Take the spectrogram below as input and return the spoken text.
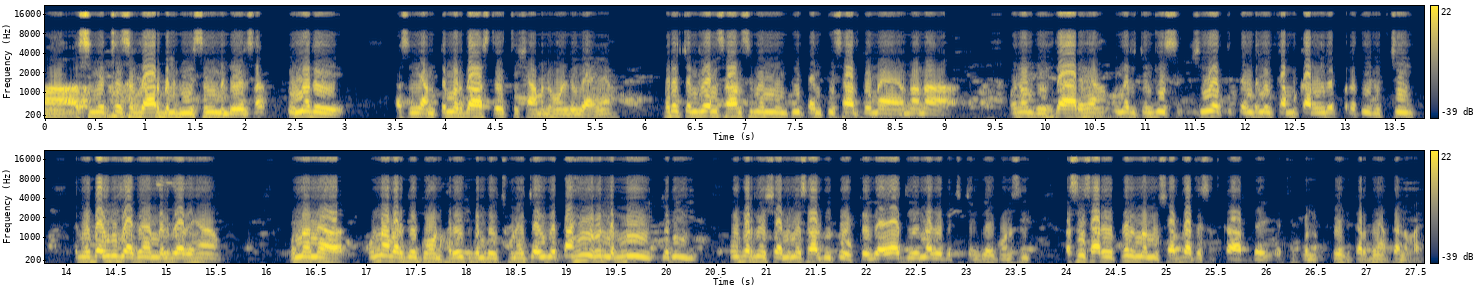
ਹਾਂ, ਅਸੀਂ ਇੱਥੇ ਸਰਦਾਰ ਬਲਬੀਰ ਸਿੰਘ ਮੰਡੇਲ ਸਾਹਿਬ, ਉਹਨਾਂ ਦੇ ਅਸੀਂ ਅੰਤਿਮ ਅਰਦਾਸ ਤੇ ਇੱਥੇ ਸ਼ਾਮਲ ਹੋਣ ਲਈ ਆਏ ਹਾਂ। ਬੜੇ ਚੰਗੇ ਇਨਸਾਨ ਸੀ ਮੈਨੂੰ 29 35 ਸਾਲ ਤੋਂ ਮੈਂ ਉਹਨਾਂ ਨਾਲ ਉਹਨਾਂ ਨੂੰ ਦੇਖਦਾ ਆ ਰਿਹਾ। ਉਹਨਾਂ ਦੀ ਚੰਗੀ ਸ਼ਖਸੀਅਤ ਪਿੰਡ ਲਈ ਕੰਮ ਕਰਨ ਦੇ ਪ੍ਰਤੀ ਰੁਚੀ, ਕੈਨੇਡਾ ਵੀ ਜਾ ਕੇ ਮਿਲਦਾ ਰਿਹਾ। ਉਹਨਾਂ ਨਾਲ, ਉਹਨਾਂ ਵਰਗੇ ਗੁਣ ਹਰੇਕ ਬੰਦੇ 'ਚ ਹੋਣੇ ਚਾਹੀਦੇ, ਤਾਂ ਹੀ ਉਹ ਲੰਮੀ ਜਿਹੜੀ ਉਮਰ ਨੇ 96 ਸਾਲ ਦੀ ਭੋਗ ਕੇ ਗਏ ਜੇ ਉਹਨਾਂ ਦੇ ਵਿੱਚ ਚੰਗੇ ਗੁਣ ਸੀ। ਅਸੀਂ ਸਾਰੇ ਫਿਰ ਉਹਨਾਂ ਨੂੰ ਸ਼ਰਧਾ ਤੇ ਸਤਿਕਾਰ ਦੇ ਇੱਥੇ ਫੁੱਲ ਭੇਟ ਕਰਦੇ ਹਾਂ। ਧੰਨਵਾਦ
